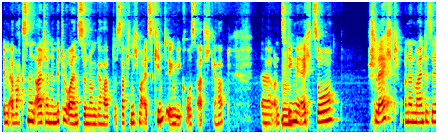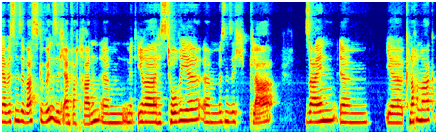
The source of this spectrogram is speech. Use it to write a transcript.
im Erwachsenenalter eine Mittelohrentzündung gehabt. Das habe ich nicht mal als Kind irgendwie großartig gehabt. Äh, und es mhm. ging mir echt so schlecht. Und dann meinte sie, ja, wissen Sie was, gewöhnen Sie sich einfach dran. Ähm, mit Ihrer Historie ähm, müssen Sie sich klar sein, ähm, Ihr Knochenmark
